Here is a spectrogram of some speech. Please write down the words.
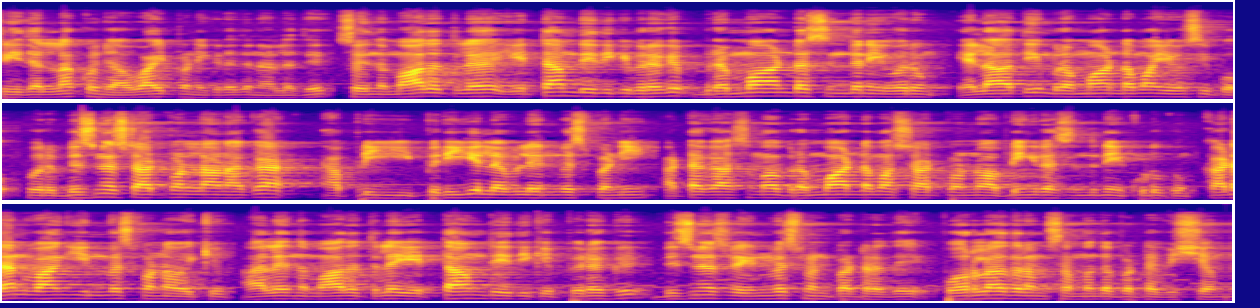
ஸோ இதெல்லாம் கொஞ்சம் அவாய்ட் பண்ணிக்கிறது நல்லது. ஸோ இந்த மாதத்தில் எட்டாம் தேதிக்கு பிறகு பிரம்மாண்ட சிந்தனை வரும். எல்லாத்தையும் பிரம்மாண்டமாக யோசிப்போம். ஒரு பிசினஸ் ஸ்டார்ட் பண்ணலாம்னாக்கா அப்படி பெரிய லெவலில் இன்வெஸ்ட் பண்ணி அட்டகாசமா பிரம்மாண்டமா ஸ்டார்ட் பண்ணணும் அப்படிங்கிற சிந்தனையை கொடுக்கும். கடன் வாங்கி இன்வெஸ்ட் பண்ண வைக்கும். அதில் இந்த மாதத்தில் எட்டாம் தேதிக்கு பிறகு பிசினஸ்ல இன்வெஸ்ட்மெண்ட் பண்றது பொருளாதாரம் சம்மந்தப்பட்ட விஷயம்.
